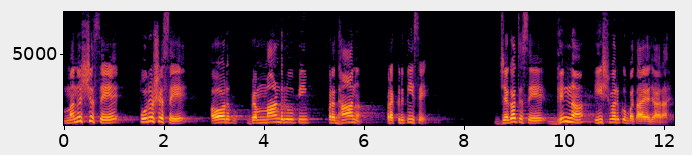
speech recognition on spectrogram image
मनुष्य से, पुरुष से और ब्रह्मांड रूपी प्रधान प्रकृति से, जगत से भिन्न ईश्वर को बताया जा रहा है।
